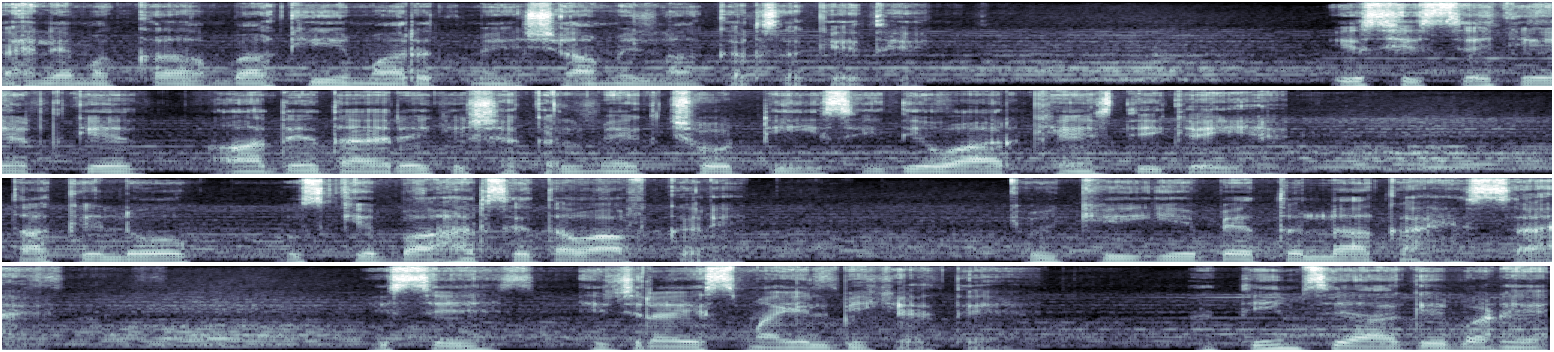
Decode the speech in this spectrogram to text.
اہل مکہ باقی عمارت میں شامل نہ کر سکے تھے۔ اس حصے کے ارد گرد آدھے دائرے کی شکل میں ایک چھوٹی سی دیوار کھینچ دی گئی ہے تاکہ لوگ اس کے باہر سے طواف کریں، کیونکہ یہ بیت اللہ کا حصہ ہے۔ اسے ہجرہ اسماعیل بھی کہتے ہیں۔ حتیم سے آگے بڑھے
